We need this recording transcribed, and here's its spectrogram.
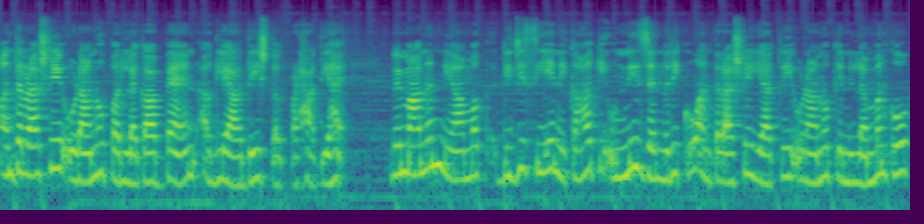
अंतर्राष्ट्रीय उड़ानों पर लगा बैन अगले आदेश तक बढ़ा दिया है। विमानन नियामक डीजीसीए ने कहा कि 19 जनवरी को अंतर्राष्ट्रीय यात्री उड़ानों के निलंबन को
